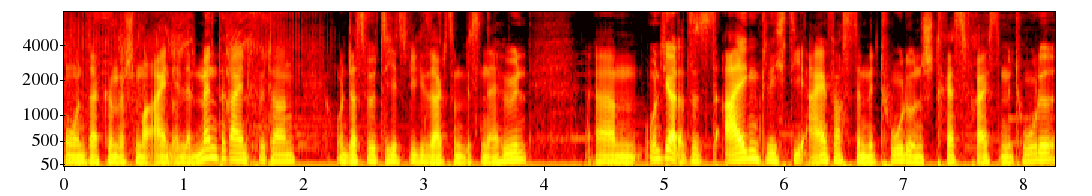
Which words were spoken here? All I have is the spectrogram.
Und da können wir schon mal ein Element reinfüttern. Und das wird sich jetzt, wie gesagt, so ein bisschen erhöhen. Ähm, und ja, das ist eigentlich die einfachste Methode und stressfreiste Methode.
